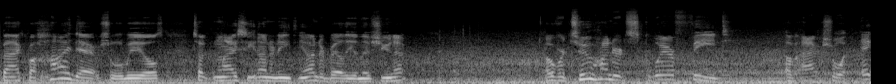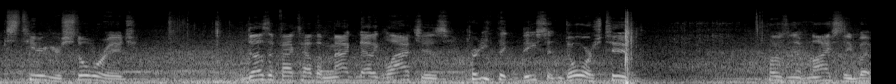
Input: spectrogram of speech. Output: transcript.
back behind the actual wheels, tucked nicely underneath the underbelly in this unit. Over 200 square feet of actual exterior storage. Does in fact have the magnetic latches, pretty thick, decent doors too. Closing up nicely, but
